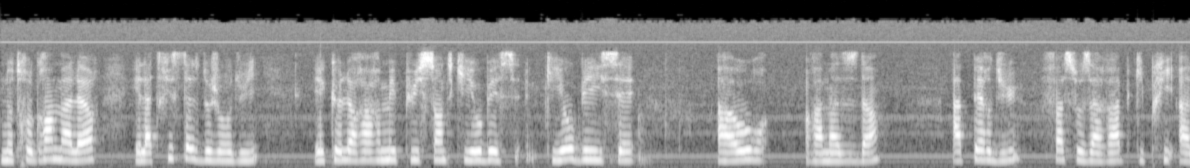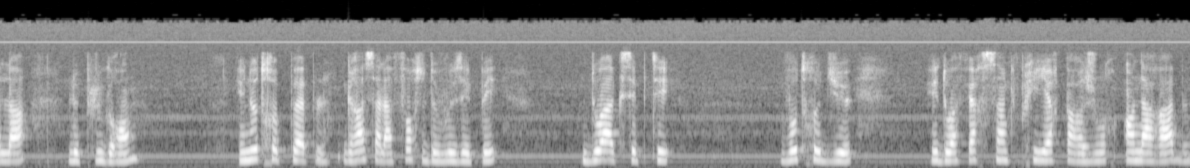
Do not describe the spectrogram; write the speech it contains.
notre grand malheur et la tristesse d'aujourd'hui est que leur armée puissante qui, obéissait, qui obéissait à Our Ramazda a perdu face aux Arabes qui prient Allah le plus grand. Et notre peuple, grâce à la force de vos épées, doit accepter votre Dieu et doit faire cinq prières par jour en arabe,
